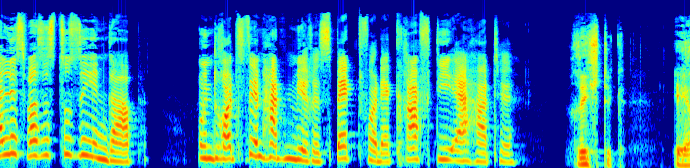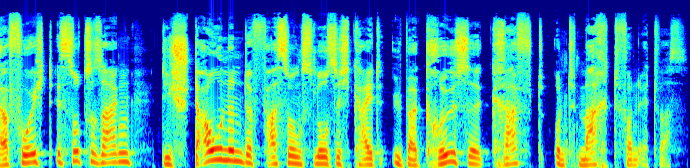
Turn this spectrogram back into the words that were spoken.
alles, was es zu sehen gab. Und trotzdem hatten wir Respekt vor der Kraft, die er hatte. Richtig. Ehrfurcht ist sozusagen die staunende Fassungslosigkeit über Größe, Kraft und Macht von etwas.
